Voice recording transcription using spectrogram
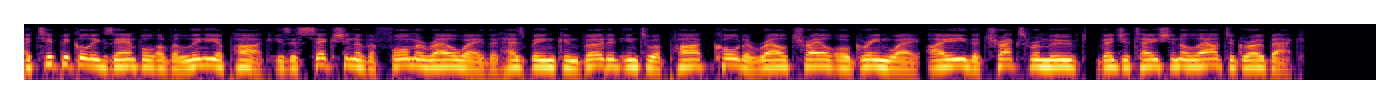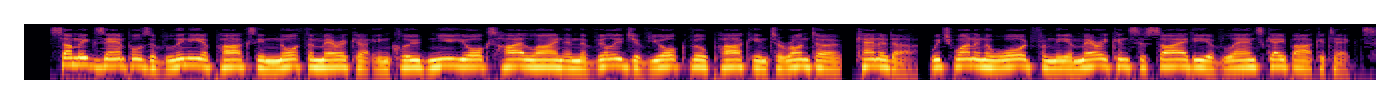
A typical example of a linear park is a section of a former railway that has been converted into a park called a rail trail or greenway i.e. the tracks removed, vegetation allowed to grow back. Some examples of linear parks in North America include New York's High Line and the village of Yorkville Park in Toronto, Canada, which won an award from the American Society of Landscape Architects.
